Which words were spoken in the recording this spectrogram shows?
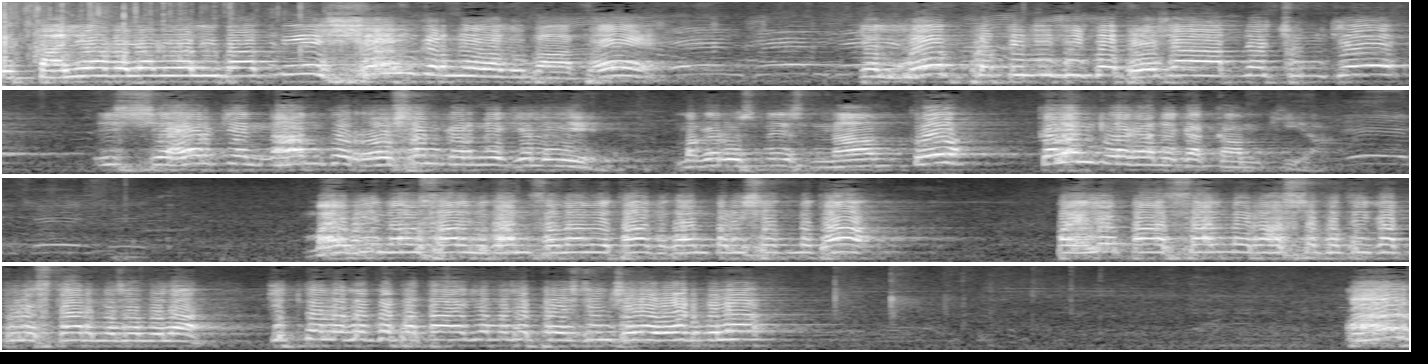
ये तालियाँ बजाने वाली बात नहीं है शर्म करने वाली बात है कि लोक प्रतिनिधि को भेजा आपने चुन के इस शहर के नाम को रोशन करने के लिए, मगर उसने इस नाम को कलंक लगाने का काम किया। मैं भी नौ साल विधानसभा में था, विधान परिषद में था। पहले पाँच साल में राष्ट्रपति का पुरस्कार मुझे मिला। कितने लोगों को पता है कि मुझे प्रेसिडेंशियल अवार्ड मिला? और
